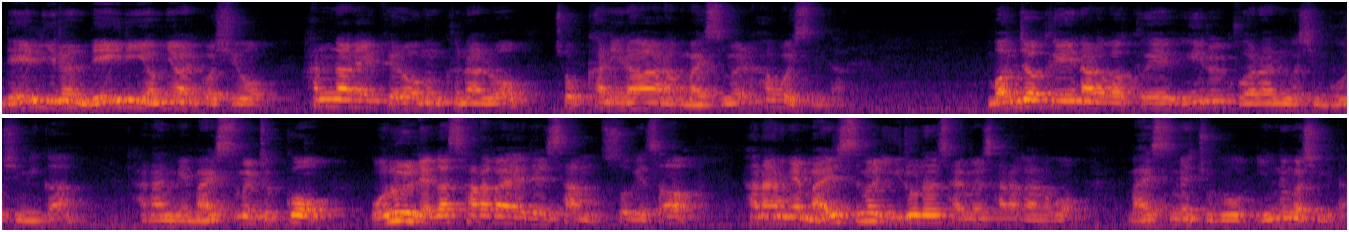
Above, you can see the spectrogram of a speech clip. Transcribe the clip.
내일 일은 내일이 염려할 것이요 한날의 괴로움은 그날로 족하니라 라고 말씀을 하고 있습니다. 먼저 그의 나라와 그의 의를 구하라는 것이 무엇입니까? 하나님의 말씀을 듣고 오늘 내가 살아가야 될 삶 속에서 하나님의 말씀을 이루는 삶을 살아가라고 말씀해 주고 있는 것입니다.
